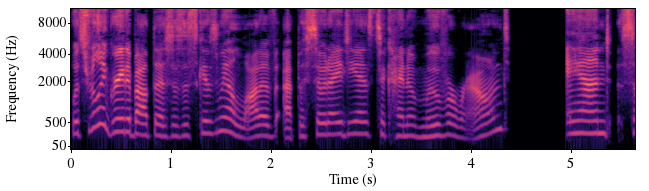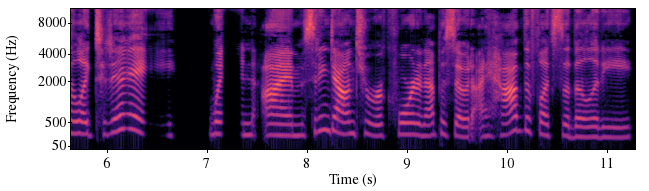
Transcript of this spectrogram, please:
What's really great about this is this gives me a lot of episode ideas to kind of move around. And so, like today, when I'm sitting down to record an episode, I have the flexibility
